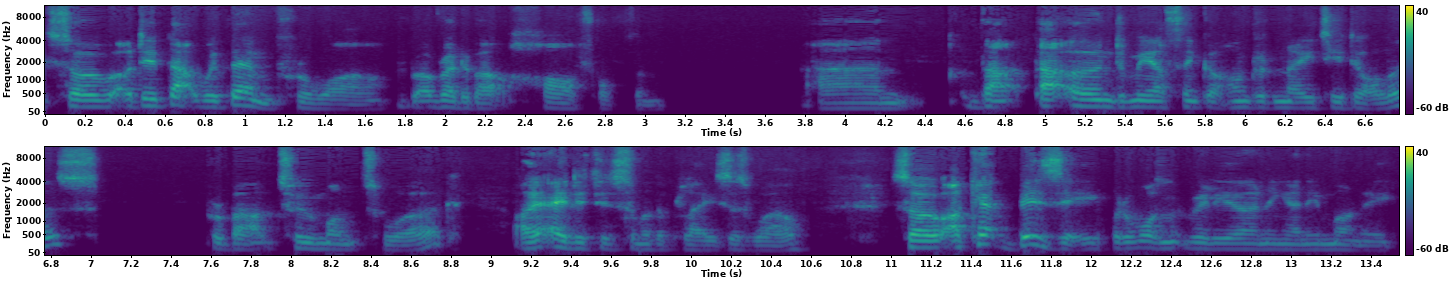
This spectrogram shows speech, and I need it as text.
so I did that with them for a while. I read about half of them. And that, that earned me, I think, $180 for about two months' work. I edited some of the plays as well. So I kept busy, but I wasn't really earning any money.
